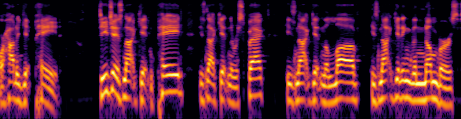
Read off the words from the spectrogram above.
or how to get paid. DJ's not getting paid. He's not getting the respect. He's not getting the love. He's not getting the numbers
